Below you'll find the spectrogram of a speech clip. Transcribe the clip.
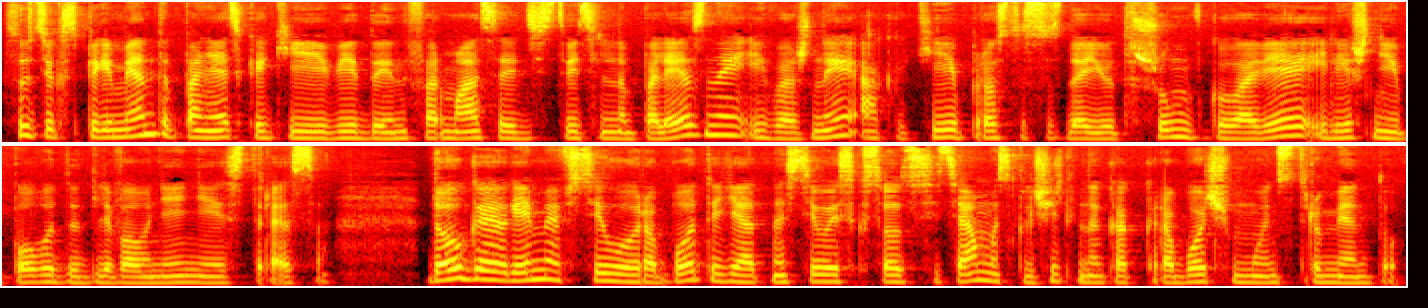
Суть эксперимента – понять, какие виды информации действительно полезны и важны, а какие просто создают шум в голове и лишние поводы для волнения и стресса. Долгое время в силу работы я относилась к соцсетям исключительно как к рабочему инструменту.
